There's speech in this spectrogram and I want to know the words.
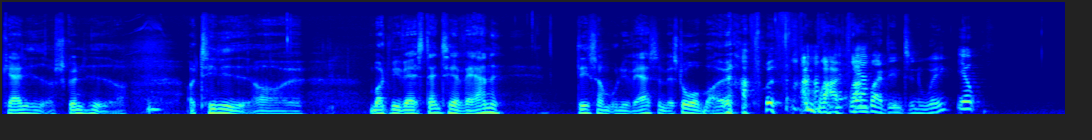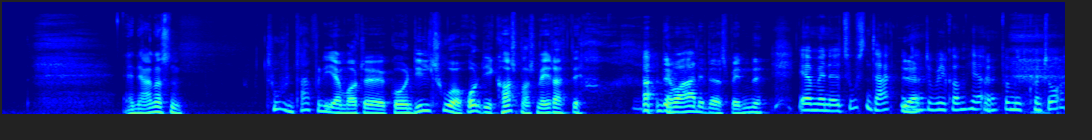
kærlighed og skønhed og, mm. og tillid, og øh, måtte vi være i stand til at værne det, som universet med store møje har fået frembragt, frembragt ja. indtil nu, ikke? Jo. Anne Andersen, tusind tak, fordi jeg måtte øh, gå en lille tur rundt i kosmos med dig. Det, det var det været spændende. Jamen, uh, tusind tak, fordi ja. du ville komme her ja. på mit kontor.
